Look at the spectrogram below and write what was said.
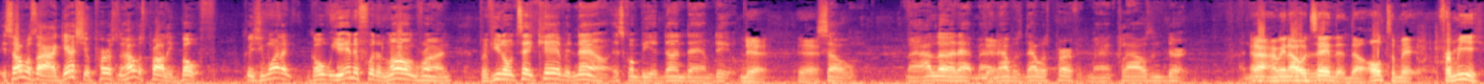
It's almost like I guess your personal health is probably both, because you want to go. You're in it for the long run, but if you don't take care of it now, it's gonna be a done damn deal. Yeah, yeah. So, man, I love that man. Yeah. That was that was perfect, man. Clouds and dirt. And I, I mean, I would thought say that the ultimate, for me,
